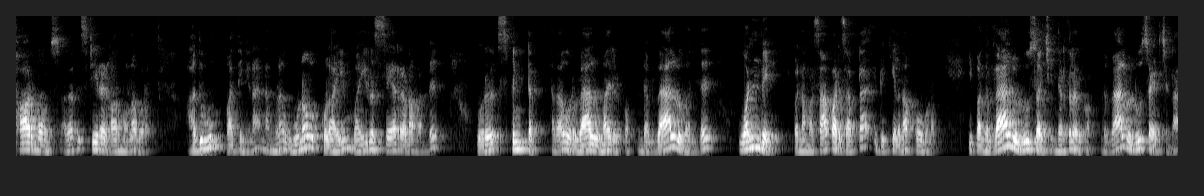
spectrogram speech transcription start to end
ஹார்மோன்ஸ் அதாவது ஸ்டீராய்டு ஹார்மோன்லாம் வரும். அதுவும் பார்த்தீங்கன்னா நம்மளை உணவு குழாயும் வைரஸ் சேர்ற இடம் வந்து ஒரு ஸ்பிங்டர் அதாவது ஒரு வேல்வ் மாதிரி இருக்கும். இந்த வேல்வ் வந்து ஒன் வே இப்போ நம்ம சாப்பாடு சாப்பிட்டா இப்படி கீழே தான் போகணும். இப்போ அந்த வேல்வ் லூஸ் ஆச்சு இந்த இடத்துல இருக்கும். இந்த வேல்வ் லூஸ் ஆயிடுச்சுன்னா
